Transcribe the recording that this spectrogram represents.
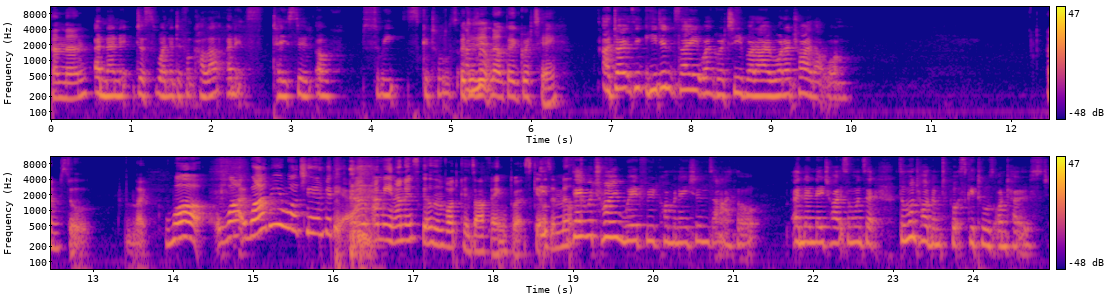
And then, and then it just went a different color, and it's tasted of sweet Skittles. but did it not go gritty? I don't think he didn't say it went gritty, but I want to try that one. I'm still like, what? Why? Why were you watching a video? I, I mean, I know Skittles and vodka is our thing, but Skittles and milk. They were trying weird food combinations, and I thought, and then they tried. Someone said someone told them to put Skittles on toast.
